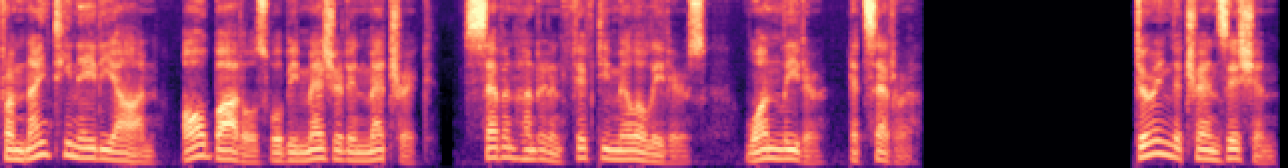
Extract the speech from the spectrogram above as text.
From 1980 on, all bottles will be measured in metric, 750 milliliters, 1 liter, etc. During the transition,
